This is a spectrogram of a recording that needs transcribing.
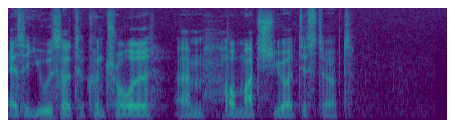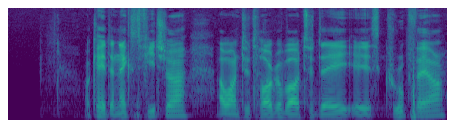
as a user to control um, how much you are disturbed. Okay, the next feature I want to talk about today is Groupware.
